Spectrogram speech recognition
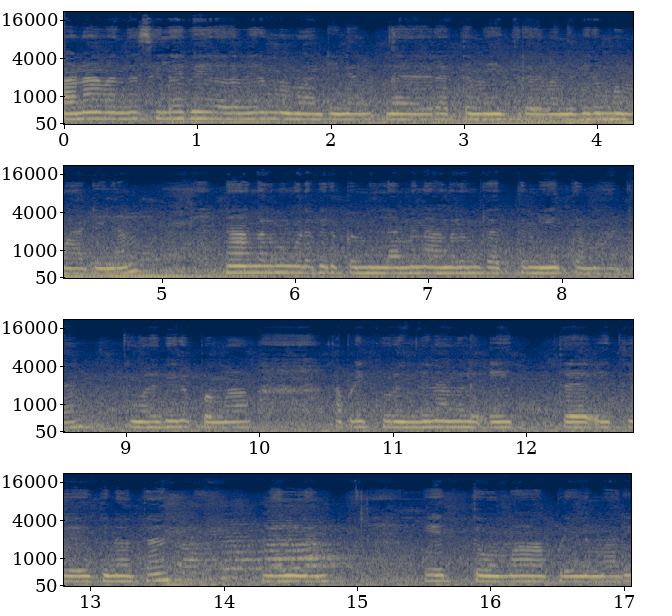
ஆனால் வந்து சில பேர் அதை விரும்ப மாட்டினோம். ரத்தம் ஏற்றுறதை வந்து விரும்ப மாட்டினோம். நாங்களும் உங்களோட விருப்பம் இல்லாமல் நாங்களும் ரத்தம் ஏற்ற மாட்டோம். உங்களோட விருப்பமா? அப்படி குறிஞ்சு நாங்கள் ஏற்ற ஏற்று ஏற்றினா தான் நல்லம் ஏற்றுவோமா அப்படின்ற மாதிரி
